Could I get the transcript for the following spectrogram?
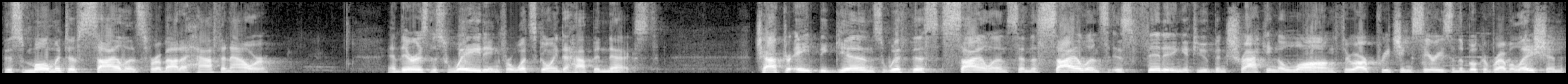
this moment of silence for about a half an hour. And there is this waiting for what's going to happen next. Chapter 8 begins with this silence, and the silence is fitting if you've been tracking along through our preaching series in the book of Revelation.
